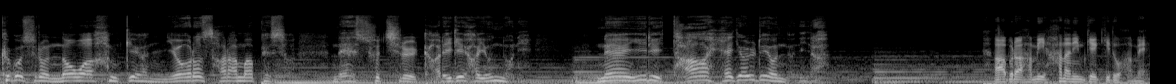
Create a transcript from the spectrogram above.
그것으로 너와 함께한 여러 사람 앞에서 내 수치를 가리게 하였노니 내 일이 다 해결되었느니라. 아브라함이 하나님께 기도하매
